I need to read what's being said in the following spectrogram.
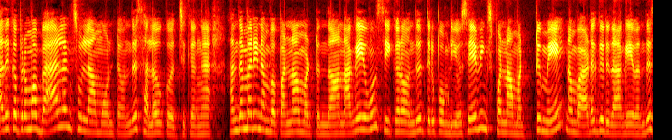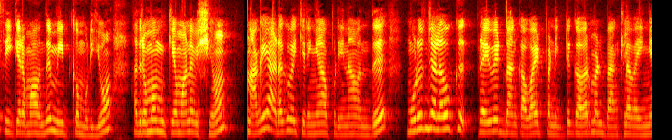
அதுக்கப்புறமா பேலன்ஸ் உள்ள அமௌண்ட்டை வந்து செலவுக்கு வச்சுக்கோங்க. அந்த மாதிரி நம்ம பண்ணால் மட்டும்தான் நகையவும் சீக்கிரம் வந்து திருப்ப முடியும். சேவிங்ஸ் பண்ணால் மட்டுமே நம்ம அடகுற நகையை வந்து சீக்கிரமாக வந்து மீட்க முடியும். அது ரொம்ப முக்கியமான விஷயம். நகையை அடகு வைக்கிறீங்க அப்படின்னா வந்து முடிஞ்ச அளவுக்கு ப்ரைவேட் பேங்க் அவாய்ட் பண்ணிக்கிட்டு கவர்மெண்ட் பேங்க்கில் வைங்க.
